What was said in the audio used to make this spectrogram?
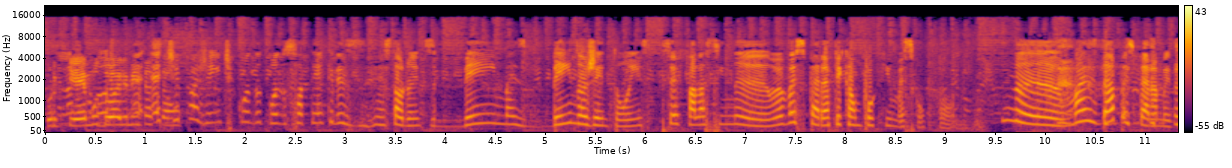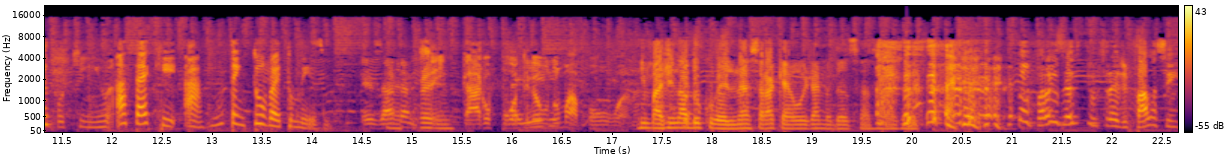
Porque mudou a É, alimentação. tipo a gente quando, quando só tem aqueles restaurantes bem, mas bem nojentões. Você fala assim, não, eu vou esperar ficar um pouquinho mais com fome. Não, mas dá pra esperar mais um pouquinho. Até que, ah, não tem tu, vai tu mesmo. Exatamente. É, Você encara o podrão numa boa. Né? Imagina a do coelho, né? Será que é hoje? Ai meu Deus do céu. é? Não, para dizer que o Fred fala assim,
